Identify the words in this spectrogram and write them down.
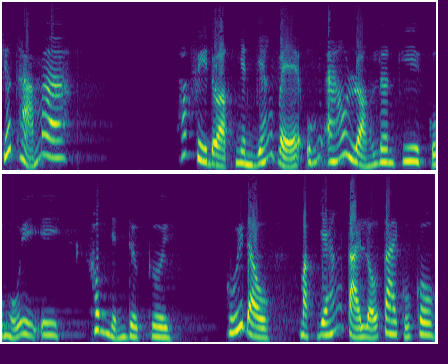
chết thảm a. Hoắc Phi Đoạt nhìn dáng vẻ uống áo loạn lên kia của ngũ y y, không nhịn được cười. cúi đầu, mặt dán tại lỗ tai của cô,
